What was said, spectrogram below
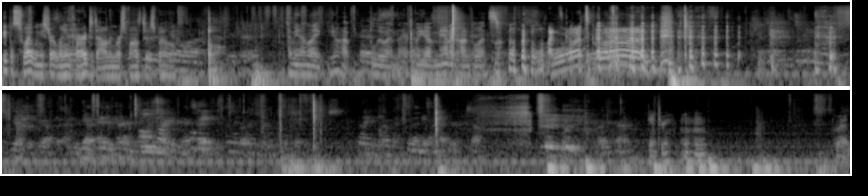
people sweat when you start laying cards down in response to a spell. I mean, I'm like, you don't have blue in there, but you have mana confluence. What's, What's going on? Gain three. mm-hmm. Go ahead.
